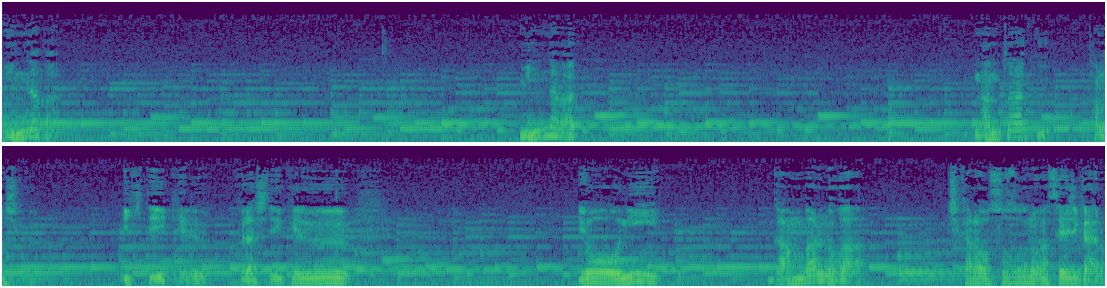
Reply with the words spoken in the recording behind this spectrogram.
みんながみんながなんとなく楽しく生きていける暮らしていけるように頑張るのが力を注ぐのが政治家やろ。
